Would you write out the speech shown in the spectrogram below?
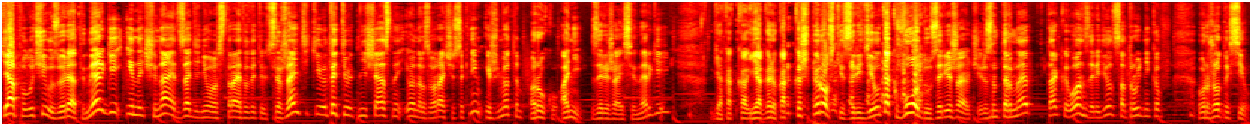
я получил заряд энергии и начинает сзади него строить вот эти вот сержантики, вот эти вот несчастные, и он разворачивается к ним и жмет им руку. Они, заряжаясь энергией, я как, как- я говорю, как Кашпировский зарядил, как воду заряжаю через интернет, так и он зарядил сотрудников вооруженных сил.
